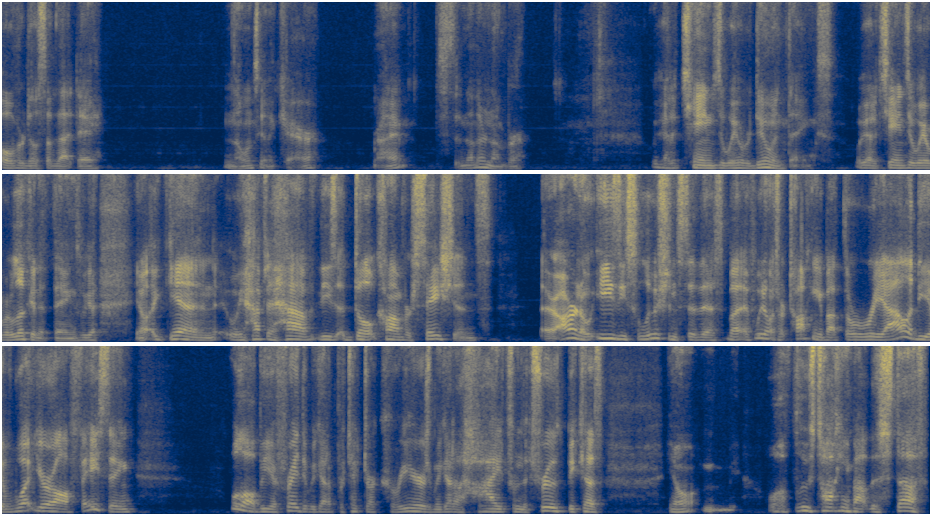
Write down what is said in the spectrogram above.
overdose of that day. No one's going to care, right? It's another number. We got to change the way we're doing things. We got to change the way we're looking at things. We got, you know, again, we have to have these adult conversations. There are no easy solutions to this, but if we don't start talking about the reality of what you're all facing, we'll all be afraid that we got to protect our careers and we got to hide from the truth because, you know, well, if Blu's talking about this stuff,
